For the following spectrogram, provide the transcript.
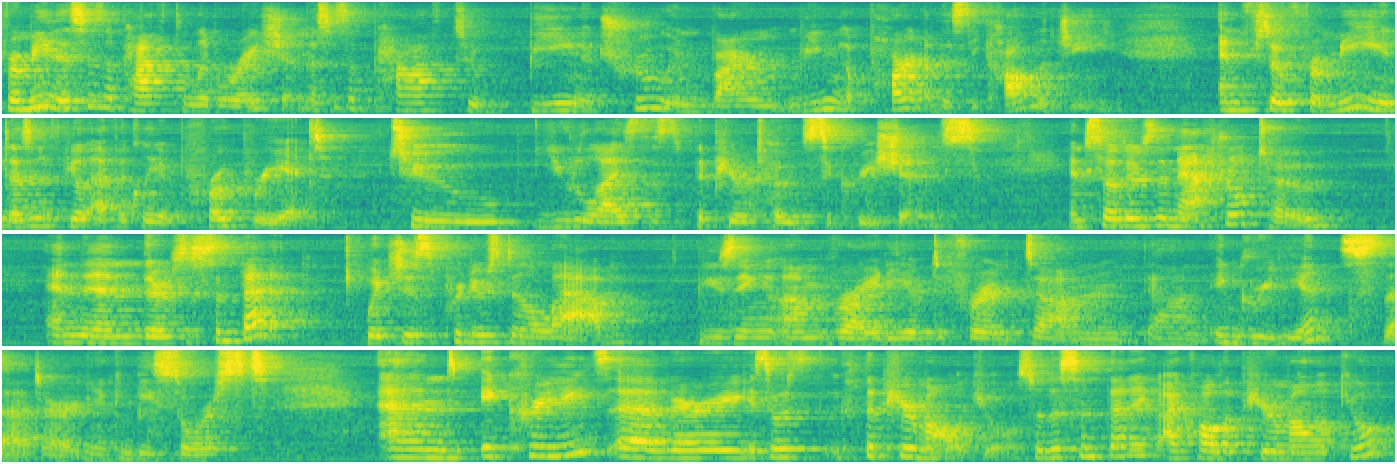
for me, this is a path to liberation. This is a path to being a true environment, being a part of this ecology. And so for me, it doesn't feel ethically appropriate to utilize this, the pure toad secretions. And so there's a natural toad, and then there's a synthetic, which is produced in a lab using um, a variety of different um, um, ingredients that are you know can be sourced. And it creates a very so it's the pure molecule. So the synthetic i call the pure molecule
